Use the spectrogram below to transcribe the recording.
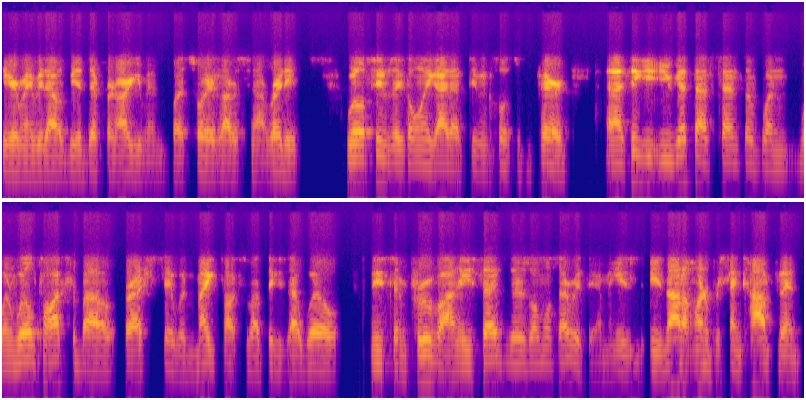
here, maybe that would be a different argument. But Sawyer's obviously not ready. Will seems like the only guy that's even close to prepared. And I think you, you get that sense of when when Will talks about, or I should say, when Mike talks about things that Will needs to improve on. He says there's almost everything. I mean, he's he's not 100% confident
